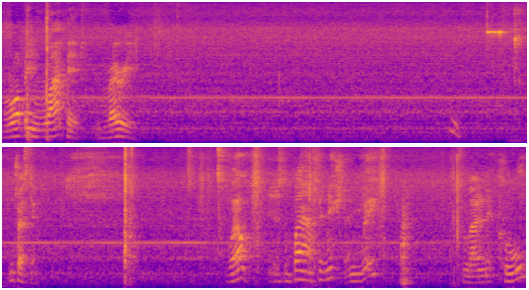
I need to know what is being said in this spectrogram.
Dropping rapid, very. Hmm. Interesting. Well, here's the bar finished anyway. Letting it cool.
